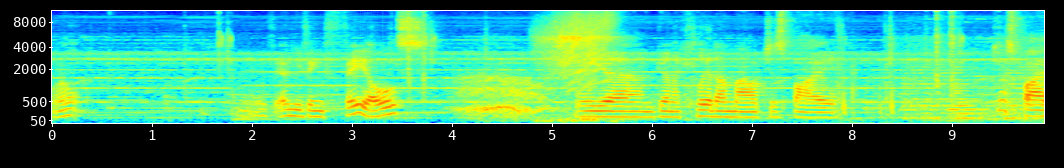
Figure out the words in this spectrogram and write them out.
Well, if anything fails, we are uh, gonna clear them out just by just by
